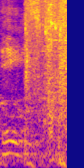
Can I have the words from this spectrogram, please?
Peace.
